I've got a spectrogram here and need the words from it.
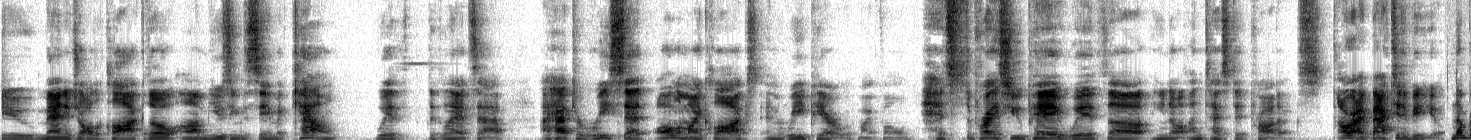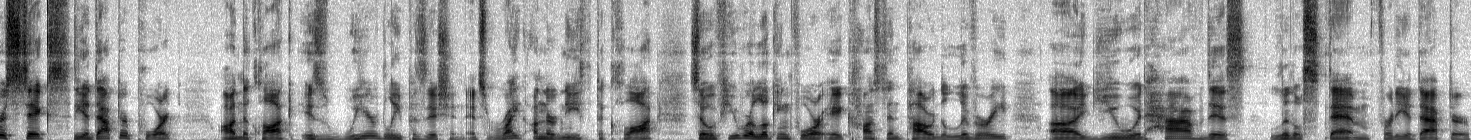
to manage all the clock. Though I'm using the same account with the Glance app, I had to reset all of my clocks and repair with my phone. It's the price you pay with, uh, you know, untested products. All right, back to the video. Number six, the adapter port on the clock is weirdly positioned. It's right underneath the clock. So if you were looking for a constant power delivery, uh, you would have this little stem for the adapter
